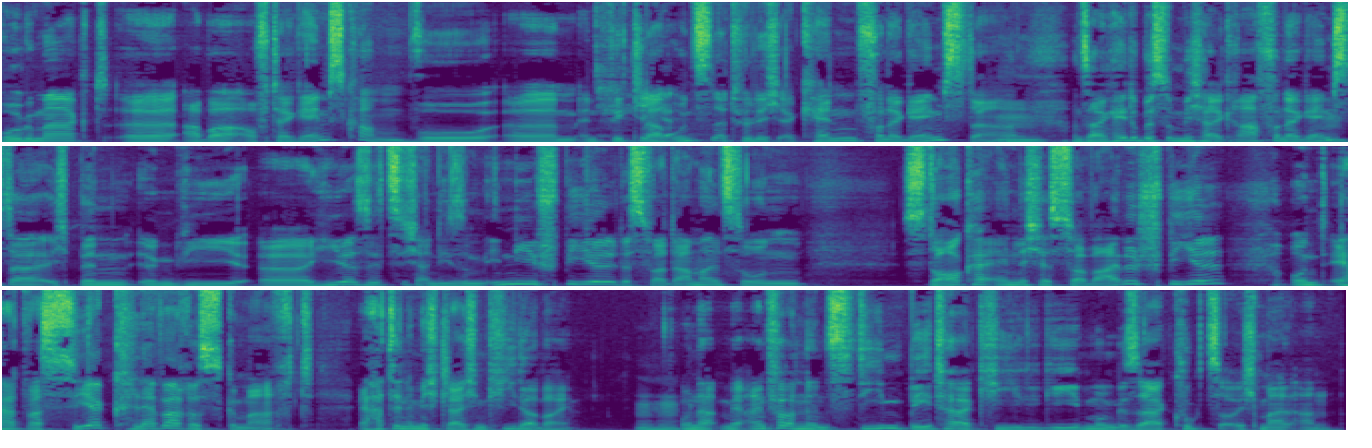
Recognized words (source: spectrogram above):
wohlgemerkt, äh, aber auf der Gamescom, wo ähm, Entwickler Ja. uns natürlich erkennen von der GameStar und sagen, hey, du bist so Michael Graf von der GameStar, ich bin irgendwie, äh, hier sitze ich an diesem Indie-Spiel, das war damals so ein Stalker-ähnliches Survival-Spiel und er hat was sehr Cleveres gemacht. Er hatte nämlich gleich einen Key dabei und hat mir einfach einen Steam-Beta-Key gegeben und gesagt, guckt's euch mal an.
